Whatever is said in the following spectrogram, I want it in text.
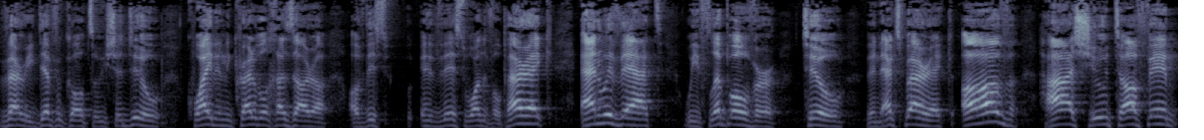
very difficult. So we should do quite an incredible chazara of this, of this wonderful parak. And with that, we flip over to the next parak of Hashutafim.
